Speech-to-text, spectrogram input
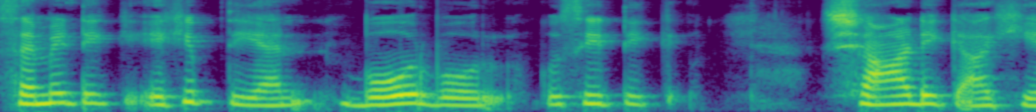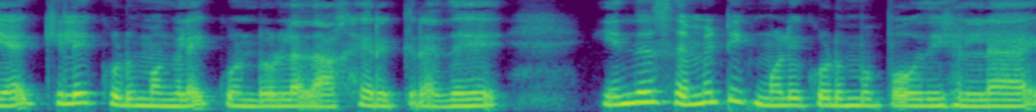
செமெட்டிக் எகிப்தியன் போர்போர் குசிட்டிக் ஷாடிக் ஆகிய கிளை குடும்பங்களை கொண்டுள்ளதாக இருக்கிறது. இந்த செமெட்டிக் மொழி குடும்ப பகுதிகளில்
